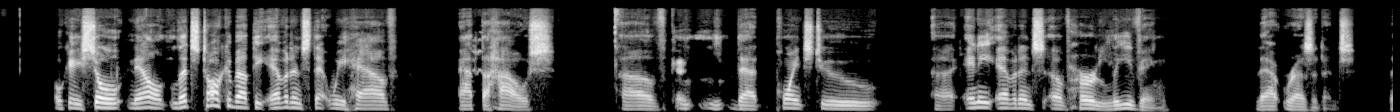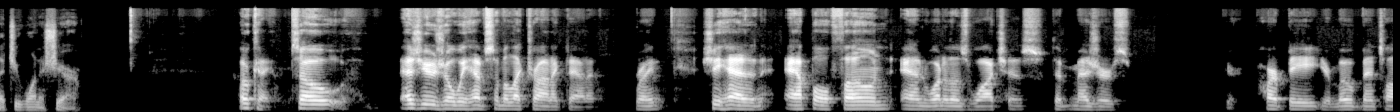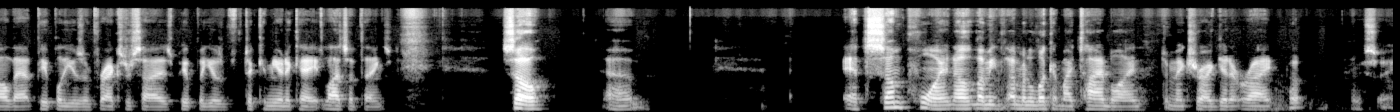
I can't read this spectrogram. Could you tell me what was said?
okay so now let's talk about the evidence that we have at the house of Okay. that points to uh, any evidence of her leaving that residence that you want to share Okay, so as usual, we have some electronic data, right? She had an Apple phone and one of those watches that measures your heartbeat, your movements, all that. People use them for exercise, people use them to communicate, lots of things. So, um, at some point, now let me, I'm going to look at my timeline to make sure I get it right. Oh, let me see.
